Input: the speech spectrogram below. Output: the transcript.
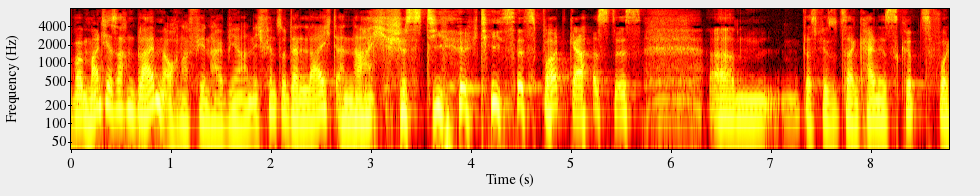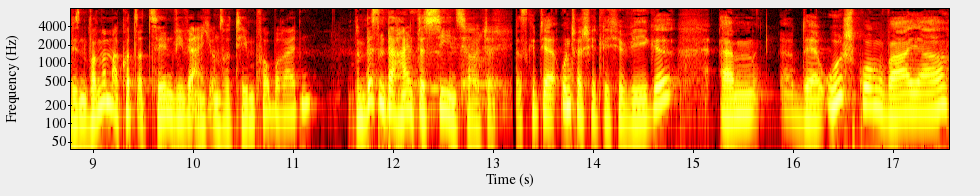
aber manche Sachen bleiben auch nach viereinhalb Jahren. Ich finde so der leicht anarchische Stil dieses Podcastes, ähm, dass wir sozusagen keine Skripts vorlesen. Wollen wir mal kurz erzählen, wie wir eigentlich unsere Themen vorbereiten? So ein bisschen behind the scenes heute. Es gibt ja unterschiedliche Wege. Ähm, der Ursprung war ja,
